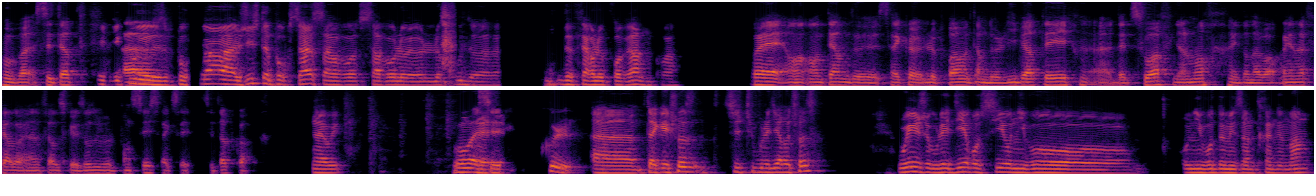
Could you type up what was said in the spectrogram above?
Bon, bah, c'est top. Et du coup, euh, pour ça, juste pour ça, ça vaut, ça vaut le, le coup de, de faire le programme. quoi. Ouais, en, termes de, c'est vrai que le programme en termes de liberté, euh, d'être soi finalement, et d'en avoir rien à faire, de rien à faire de ce que les autres veulent penser, c'est vrai que c'est top quoi. Ah oui. Bon, c'est cool. Euh, tu as quelque chose, tu, tu, voulais dire autre chose? Oui, je voulais dire aussi au niveau, au niveau de mes entraînements,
